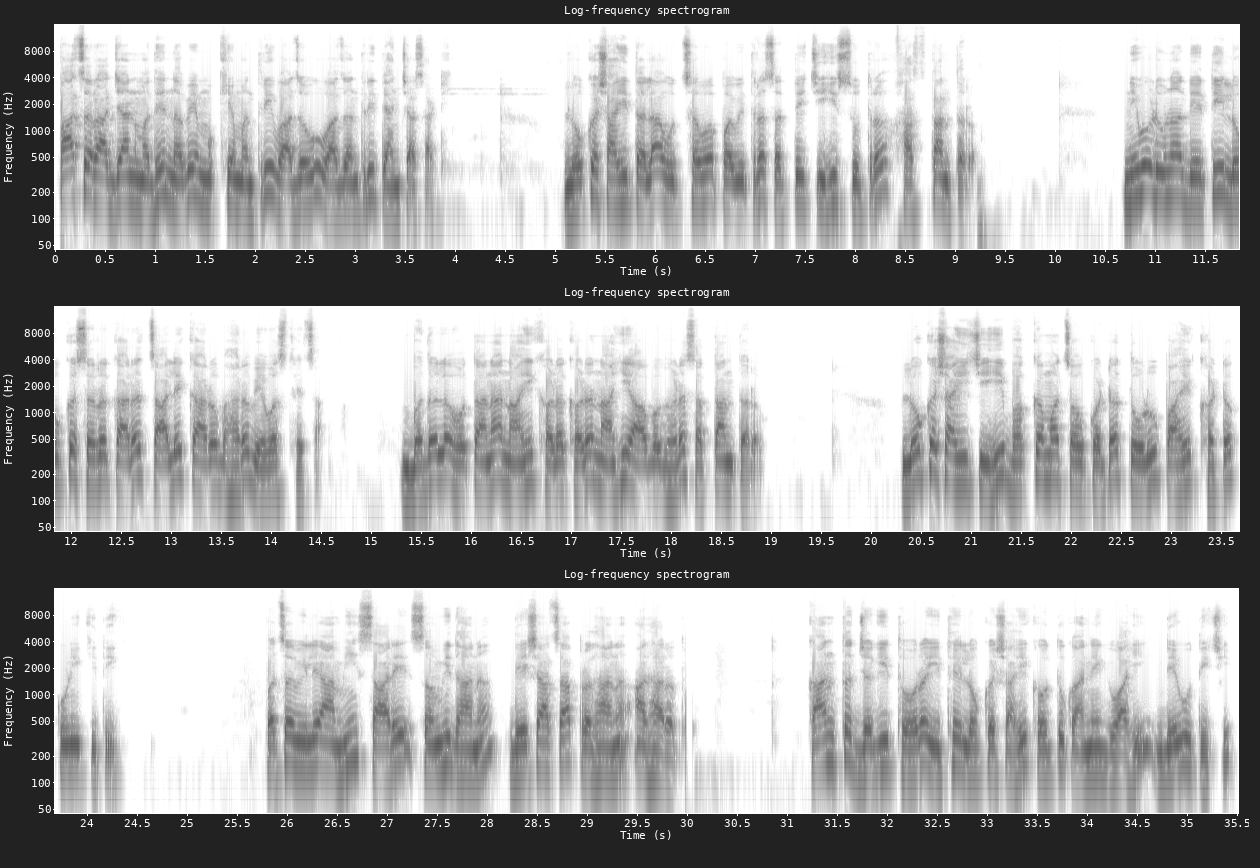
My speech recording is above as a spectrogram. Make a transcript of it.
पाच राज्यांमध्ये नवे मुख्यमंत्री वाजवू वाजंत्री त्यांच्यासाठी. लोकशाहीतला उत्सव पवित्र सत्तेची ही सूत्र हस्तांतर. निवडून देती लोकसरकार चाले कारभार व्यवस्थेचा. बदल होताना नाही खडखड नाही अवघड सत्तांतर. लोकशाहीची ही भक्कम चौकट तोडू पाहे खट कुणी किती. पचविले आम्ही सारे संविधान देशाचा प्रधान आधारतो. कांत जगी थोर इथे लोकशाही कौतुकाने ग्वाही देऊ तिची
